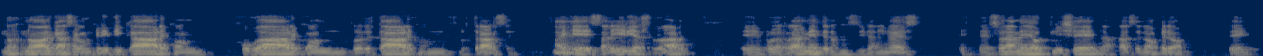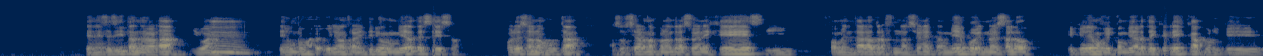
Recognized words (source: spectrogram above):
no, alcanza con criticar, con juzgar, con protestar, con frustrarse. Hay que mm. salir y ayudar eh, porque realmente nos necesitan y no es, este, suena medio cliché la frase, ¿no? Pero te, necesitan de verdad. Y bueno, mm. Un poco lo que queremos transmitir con Convidarte es eso. Por eso nos gusta asociarnos con otras ONGs y fomentar a otras fundaciones también, porque no es algo que queremos que Conviarte crezca porque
